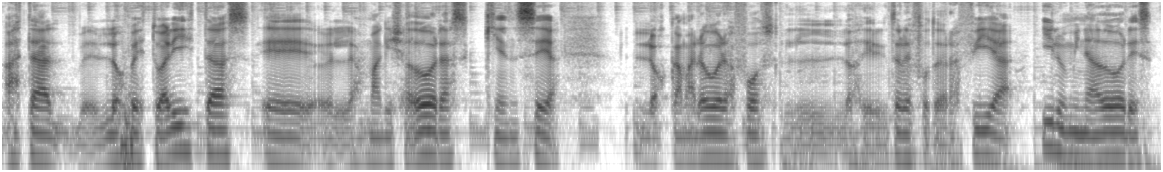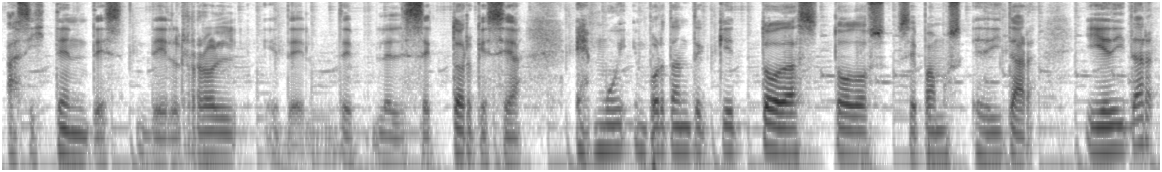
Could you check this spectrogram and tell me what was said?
hasta los vestuaristas, eh, las maquilladoras, quien sea, los camarógrafos, los directores de fotografía, iluminadores, asistentes del rol eh, del sector que sea, es muy importante que todas, todos sepamos editar y editar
